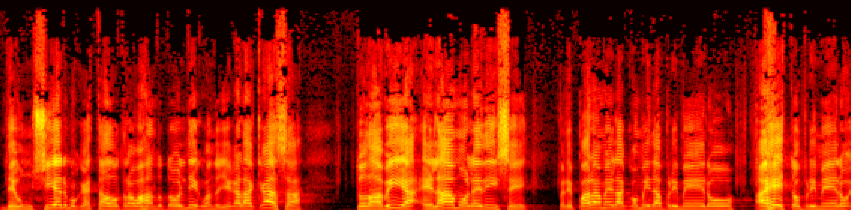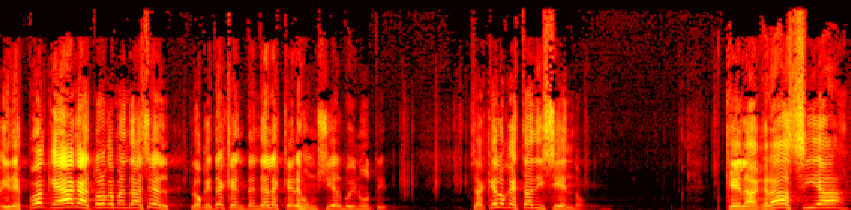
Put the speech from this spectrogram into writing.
de un siervo que ha estado trabajando todo el día. Cuando llega a la casa, todavía el amo le dice, prepárame la comida primero, haz esto primero, y después que haga todo lo que me anda a hacer, lo que tienes que entender es que eres un siervo inútil. O sea, ¿qué es lo que está diciendo? Que la gracia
